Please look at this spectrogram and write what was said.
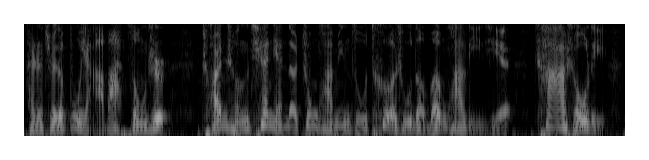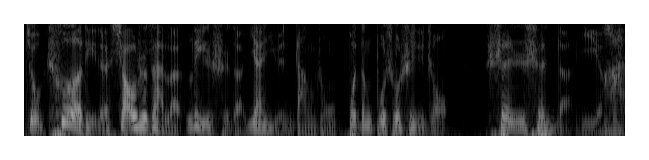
还是觉得不雅吧。总之，传承千年的中华民族特殊的文化礼节——插手礼，就彻底的消失在了历史的烟云当中。不能不说是一种深深的遗憾。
